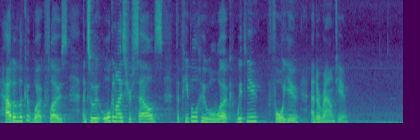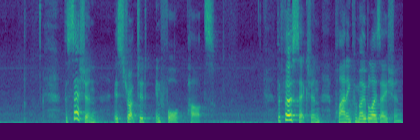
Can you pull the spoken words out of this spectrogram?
how to look at workflows and to organise yourselves, the people who will work with you, for you and around you. The session is structured in four parts. The first section, Planning for Mobilisation,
